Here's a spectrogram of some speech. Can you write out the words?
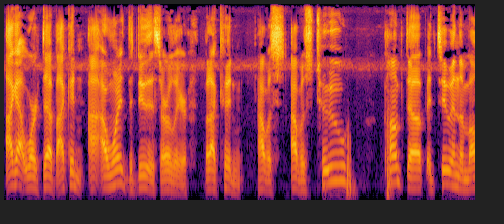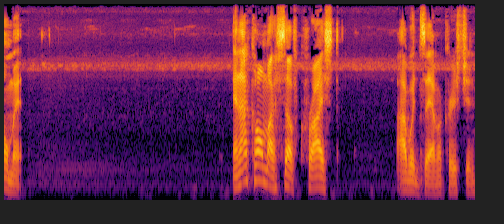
I got worked up. I couldn't I, I wanted to do this earlier, but I couldn't. I was I was too pumped up and too in the moment and I call myself Christ. I wouldn't say I'm a Christian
